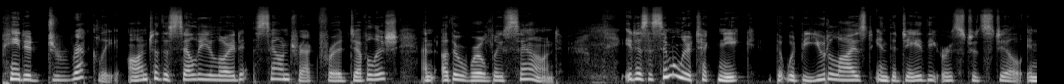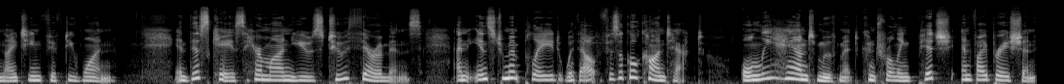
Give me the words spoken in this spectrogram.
painted directly onto the celluloid soundtrack for a devilish and otherworldly sound. It is a similar technique that would be utilized in The Day the Earth Stood Still in 1951. In this case, Herrmann used two theremins, an instrument played without physical contact, only hand movement controlling pitch and vibration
